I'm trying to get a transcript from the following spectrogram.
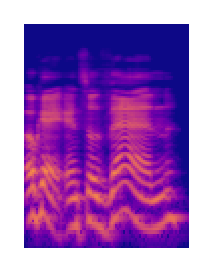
Okay, and so then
